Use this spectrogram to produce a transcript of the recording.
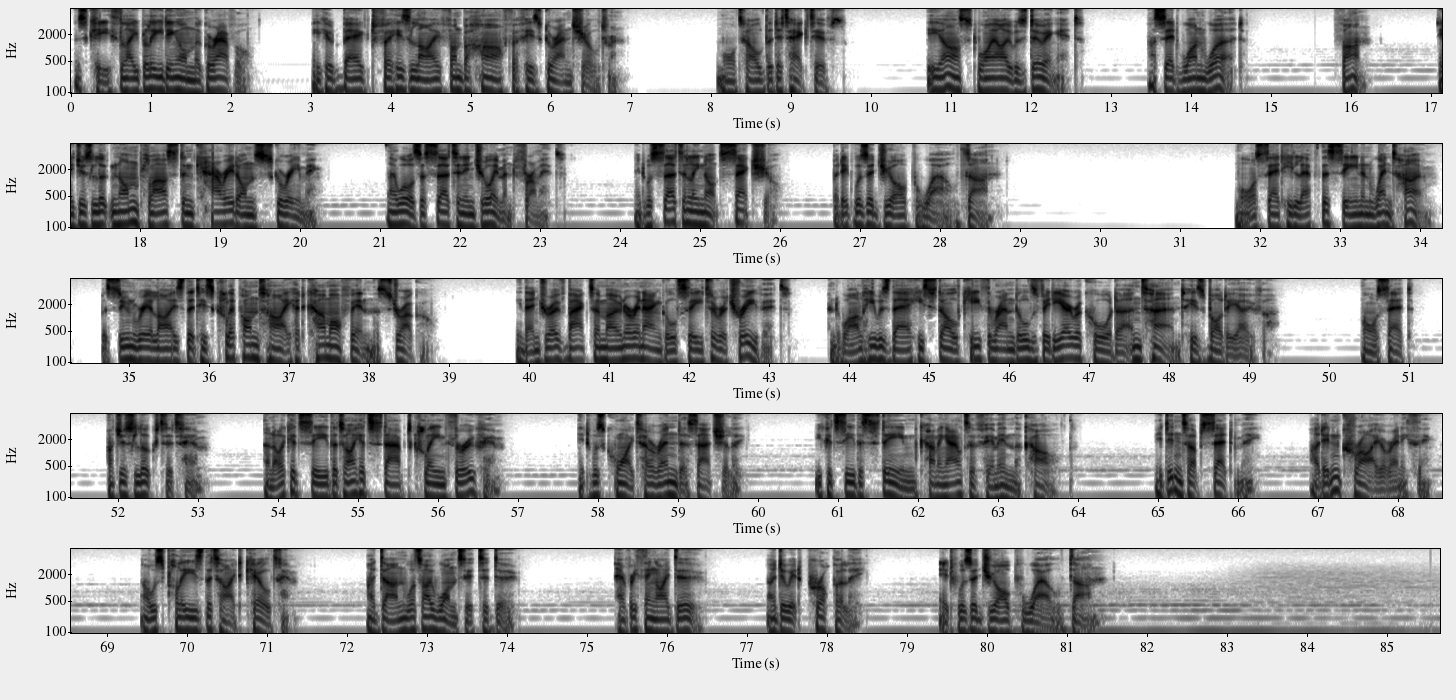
As Keith lay bleeding on the gravel, he had begged for his life on behalf of his grandchildren. Moore told the detectives. He asked why I was doing it. I said one word. Fun. He just looked nonplussed and carried on screaming. There was a certain enjoyment from it. It was certainly not sexual, but it was a job well done. Moore said he left the scene and went home, but soon realized that his clip on tie had come off in the struggle. He then drove back to Mona in Anglesey to retrieve it, and while he was there, he stole Keith Randles' video recorder and turned his body over. Moore said, I just looked at him and I could see that I had stabbed clean through him. It was quite horrendous, actually. You could see the steam coming out of him in the cold. It didn't upset me. I didn't cry or anything. I was pleased that I'd killed him. I'd done what I wanted to do. Everything I do, I do it properly. It was a job well done.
